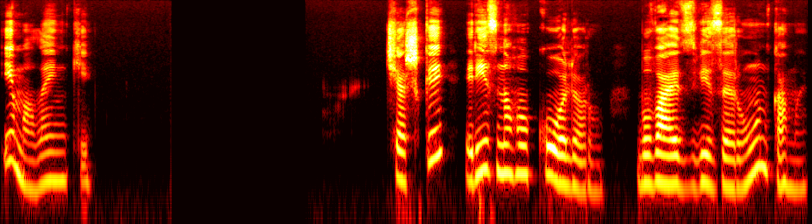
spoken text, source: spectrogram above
і маленькі. Чашки різного кольору бувають з візерунками,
